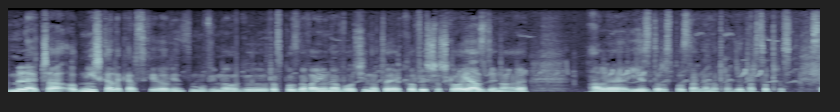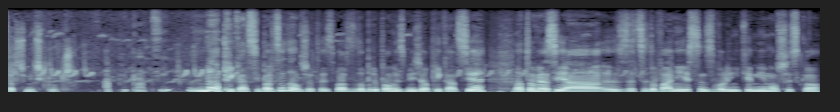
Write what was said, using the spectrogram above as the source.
mlecza od niszka lekarskiego, więc mówimy o rozpoznawaniu na Włoci, no to jako wyższa szkoła jazdy, no ale ale jest do rozpoznania naprawdę bardzo prosto. Wystarczy mieć klucz. Aplikacji? No, aplikacji, bardzo dobrze. To jest bardzo dobry pomysł mieć aplikację. Natomiast ja zdecydowanie jestem zwolennikiem mimo wszystko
